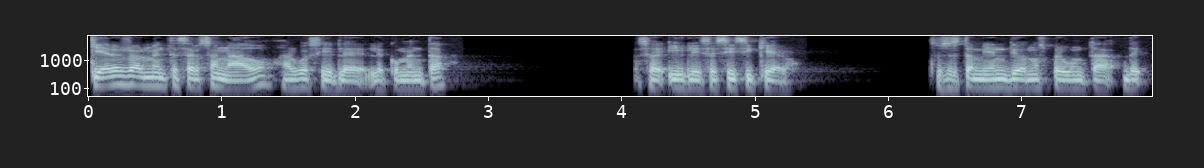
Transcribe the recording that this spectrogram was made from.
¿quieres realmente ser sanado? Algo así le, le comenta. y le dice, sí, sí quiero. Entonces también Dios nos pregunta, ¿de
